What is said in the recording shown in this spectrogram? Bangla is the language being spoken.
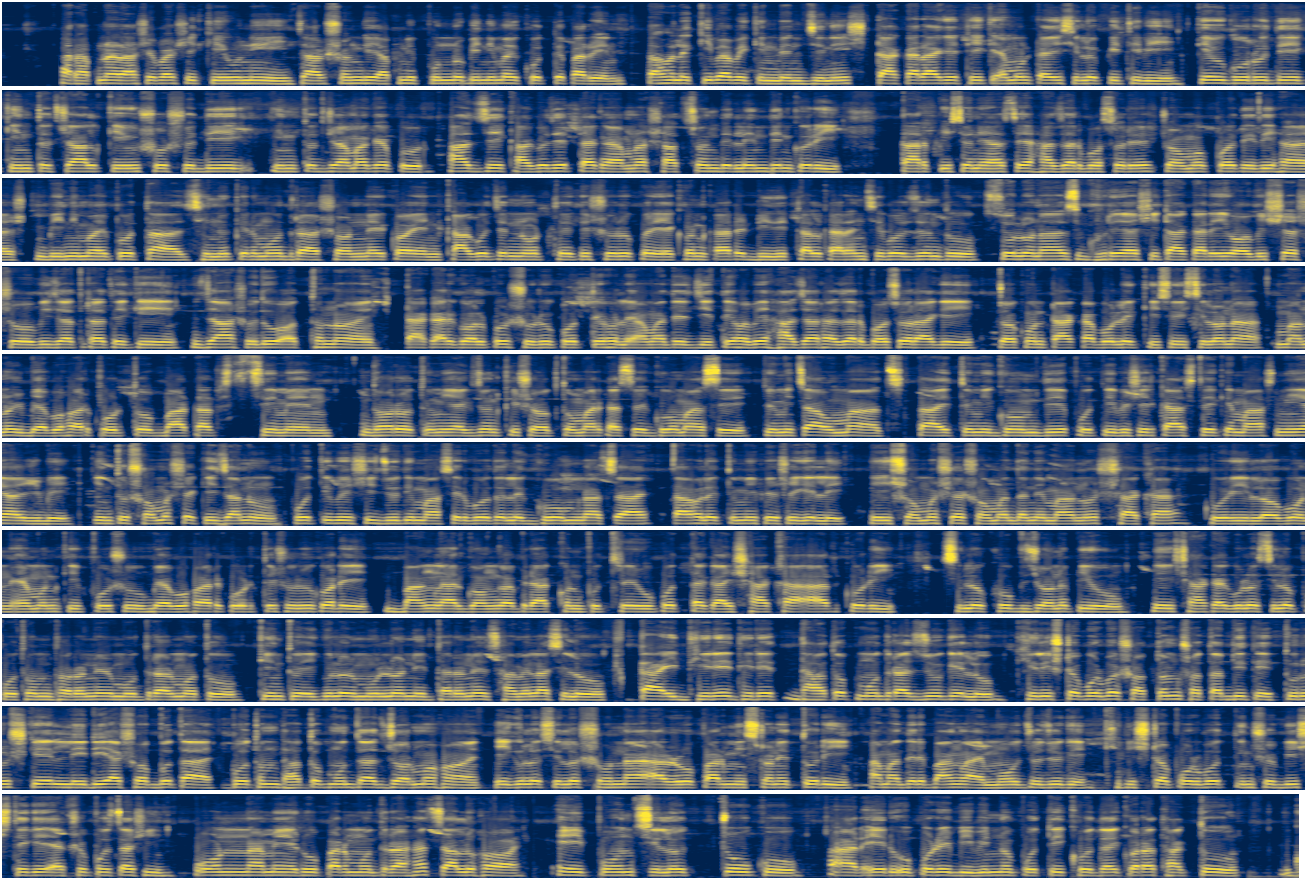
আর আপনার আশেপাশে কেউ নেই, যার সঙ্গে আপনি পণ্য বিনিময় করতে পারেন। তাহলে কীভাবে কিনবেন জিনিস? টাকার আগে ঠিক এমনটাই ছিল পৃথিবী। কেউ গরু দিয়ে কিনতো চাল, কেউ শস্য দিয়ে কিনতো জামা কাপড়। আজ যে কাগজের টাকা আমরা স্বাচ্ছন্দ্যে লেনদেন করি তার পিছনে আছে হাজার বছরের চমকপ্রদ ইতিহাস, বিনিময় প্রথা, ঝিনুকের মুদ্রা, স্বর্ণের কয়েন, কাগজের নোট থেকে শুরু করে এখনকার ডিজিটাল কারেন্সি পর্যন্ত। চলুন আজ ঘুরে আসি টাকার এই অবিশ্বাস্য অভিযাত্রা থেকে, যা শুধু অর্থ নয়, টাকার গল্প শুরু করতে হলে আমাদের যেতে হবে হাজার হাজার বছর আগে। তখন টাকা বলে কিছুই ছিল না, মানুষ ব্যবহার করত বাটার সিমেন্ট। ধরো, তুমি একজন কৃষক, তোমার কাছে গম আছে, তুমি চাও মাছ, তাই তুমি গম দিয়ে প্রতিবেশীর কাছ থেকে মাছ নিয়ে আসবে। কিন্তু সমস্যা কি জানো? প্রতিবেশী যদি মাছের বদলে গম না চায়, তাহলে তুমি ফেসে গেলে। এই সমস্যা সমাধানে মানুষ শাখা, করি, লবণ, এমনকি পশু ব্যবহার করতে শুরু করে। বাংলার গঙ্গা ব্রাক্ষণপুত্রের উপত্যকায় শাখা আর করি ছিল খুব জনপ্রিয়। এই শাখাগুলো ছিল প্রথম ধরনের মুদ্রার মতো, কিন্তু এগুলোর মূল্য নির্ধারণে ঝামেলা ছিল। তাই ধীরে ধীরে ধাতব মুদ্রার যুগ এলো। খ্রিস্টপূর্ব সপ্তম শতাব্দীতে তুরস্কের লিডিয়া সভ্যতায় প্রথম ধাতব মুদ্রার জন্ম হয়। এগুলো ছিল সোনা আর রোপার মিশ্রণের তৈরি। আমাদের বাংলায় মৌর্য যুগে খ্রিস্টপূর্ব তিনশো বিশ থেকে একশো পঁচাশি পণ নামে রোপার মুদ্রা চালু হয়। এই পণ ছিল চৌকো, আর এর উপরে বিভিন্ন প্রতীক খোদাই করা থাকতো।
